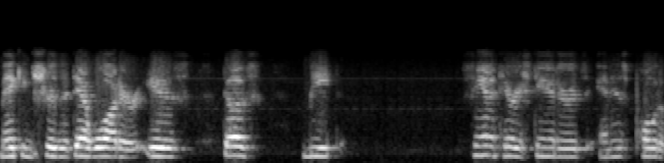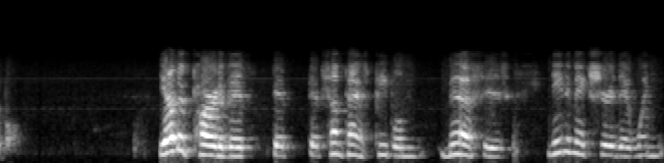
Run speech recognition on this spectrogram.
making sure that that water is does meet sanitary standards and is potable. The other part of it that, that sometimes people miss is you need to make sure that when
